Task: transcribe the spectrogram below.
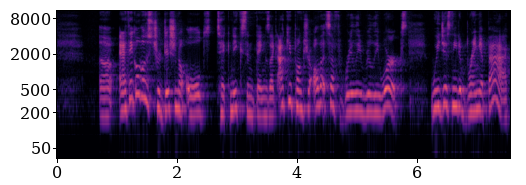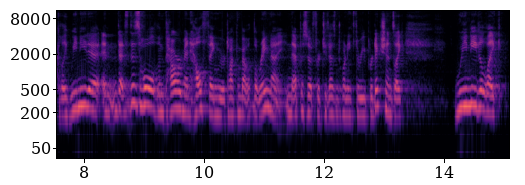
Uh, and I think all those traditional old techniques and things like acupuncture, all that stuff really, really works. We just need to bring it back. Like we need to, and that this whole empowerment health thing we were talking about with Lorena in the episode for 2023 predictions, like we need to like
